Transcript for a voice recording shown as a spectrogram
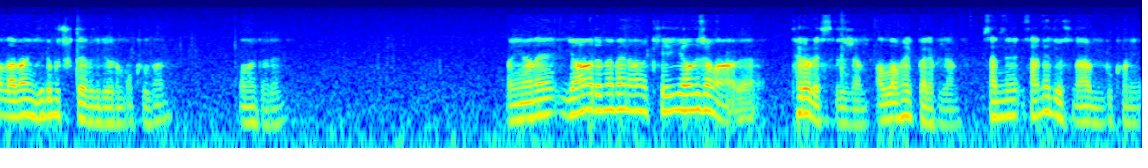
Valla ben 7.30'da eve gidiyorum okuldan. Ona göre. Yani yarına ben AK'yi alacağım abi. Terör estireceğim. Allahu Ekber yapacağım. Sen ne, sen ne diyorsun abi bu konuya?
